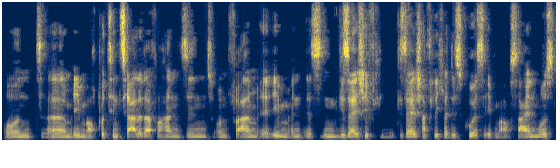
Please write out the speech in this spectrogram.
und ähm, eben auch Potenziale da vorhanden sind und vor allem äh, eben es ein gesellschaftlicher Diskurs eben auch sein muss,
